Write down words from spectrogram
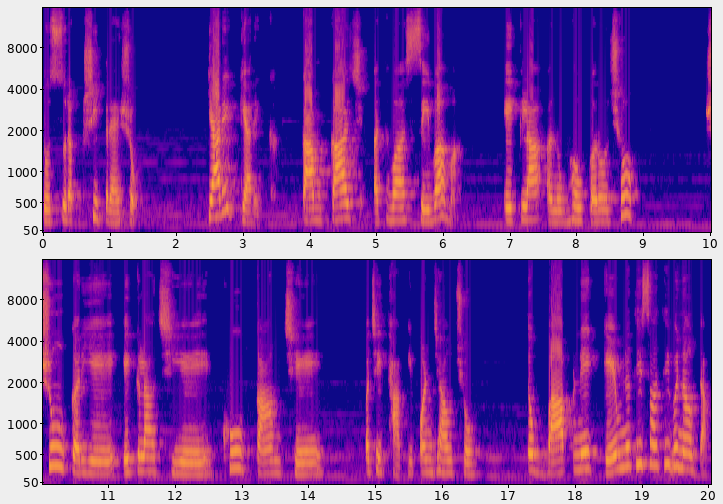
તો સુરક્ષિત રહેશો. ક્યારેક ક્યારેક કામકાજ અથવા સેવામાં એકલા અનુભવ કરો છો? શું કરીએ? એકલા છીએ, ખૂબ કામ છે, પછી થાકી પણ જાઓ છો. તો બાપને કેમ નથી સાથી બનાવતા?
